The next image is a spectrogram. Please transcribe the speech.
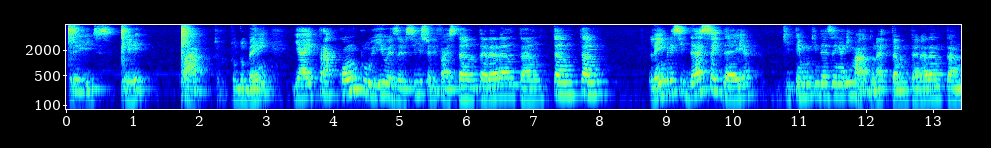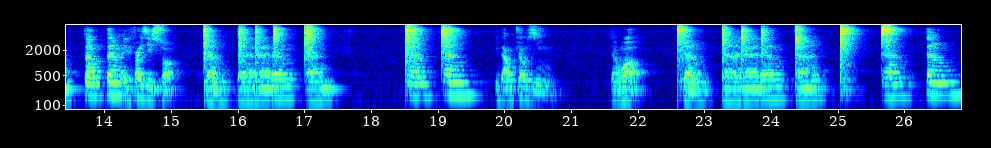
três, e, quatro. Tudo bem? E aí, para concluir o exercício, ele faz tan, tararam, tan, tan, tan. Lembre-se dessa ideia que tem muito em desenho animado, né? Tan, tararam, tan, tan, tan. Ele faz isso, ó. Tan, tararam, tan, tan, tan. E dá um tchauzinho. Então, ó. Tan, tararam, tan, tan, tan.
